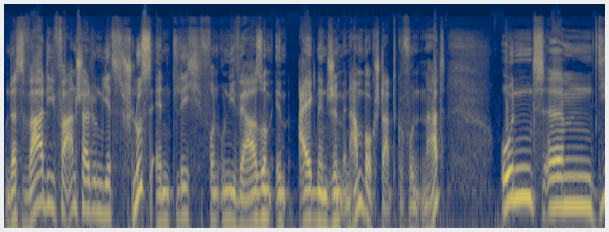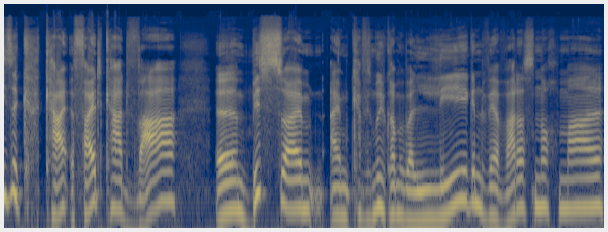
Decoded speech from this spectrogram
Und das war die Veranstaltung, die jetzt schlussendlich von Universum im eigenen Gym in Hamburg stattgefunden hat. Und ähm, diese Fightcard war ähm, bis zu einem, einem Kampf, jetzt muss ich gerade mal überlegen, wer war das nochmal?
